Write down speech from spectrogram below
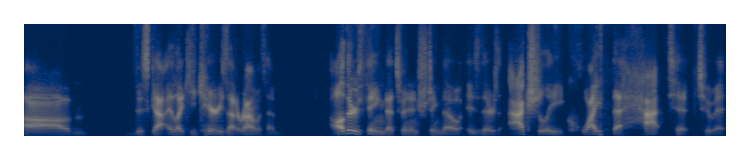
Um, this guy, like, he carries that around with him. Other thing that's been interesting though is there's actually quite the hat tip to it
